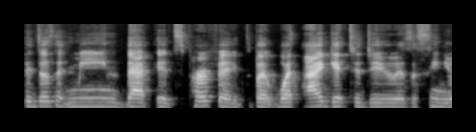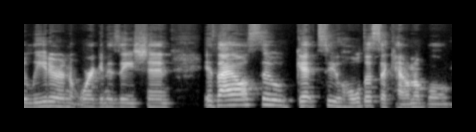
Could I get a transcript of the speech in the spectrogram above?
it doesn't mean that it's perfect but what i get to do as a senior leader in an organization is i also get to hold us accountable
